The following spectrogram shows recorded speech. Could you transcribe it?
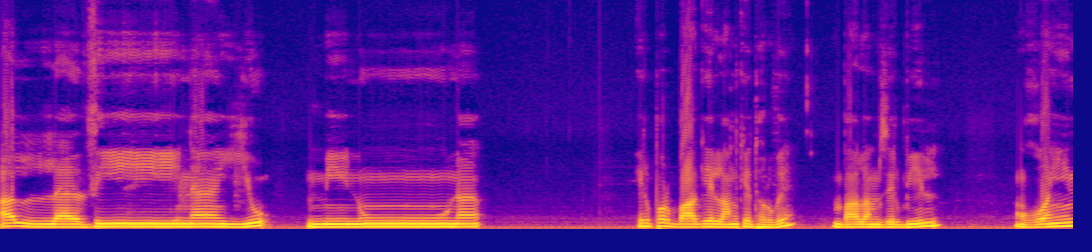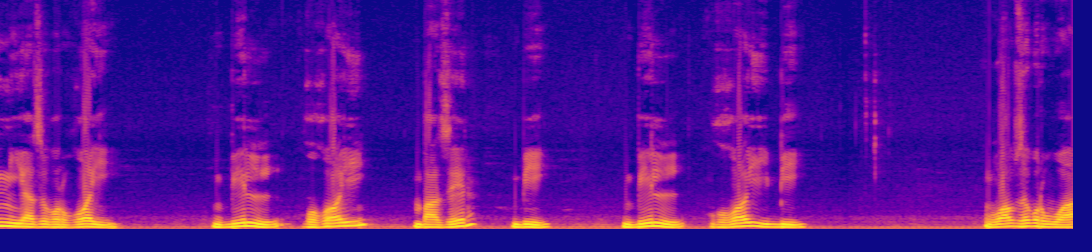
আল্লাযীনা ইউমিনুনা এরপর বাগে লামকে ধরবে। বা লামজের বিল গইন ইয়াজবর গই, বিল গই বাজের বি, বিল গই বি। ওয়াও জবর ওয়া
